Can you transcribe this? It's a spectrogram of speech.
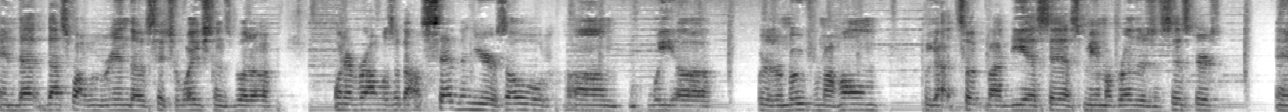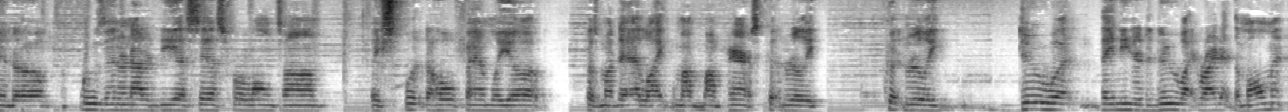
and that that's why we were in those situations but uh whenever I was about seven years old um we uh was removed from our home. We got took by DSS, me and my brothers and sisters, and uh, we was in and out of DSS for a long time. They split the whole family up because my dad, like my, my parents, couldn't really couldn't really do what they needed to do like right at the moment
